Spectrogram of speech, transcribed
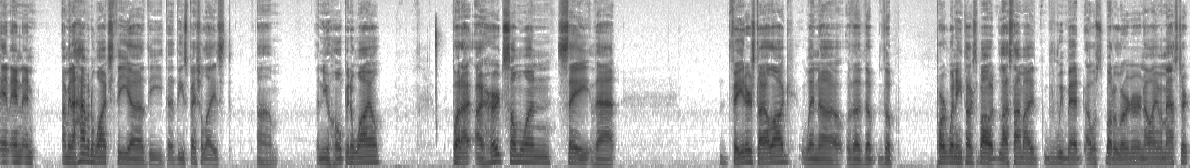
and and and, I mean I haven't watched the uh the the the specialized, um, A New Hope in a while, but I I heard someone say that Vader's dialogue when uh the the the part when he talks about last time I we met I was but a learner and now I am a master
